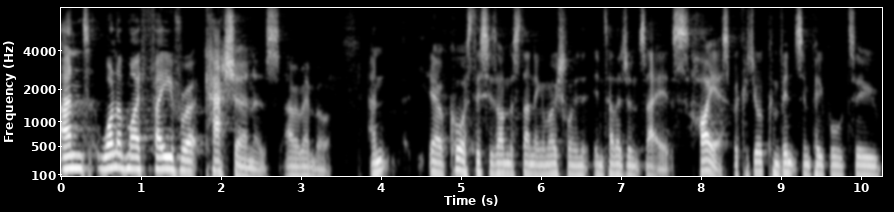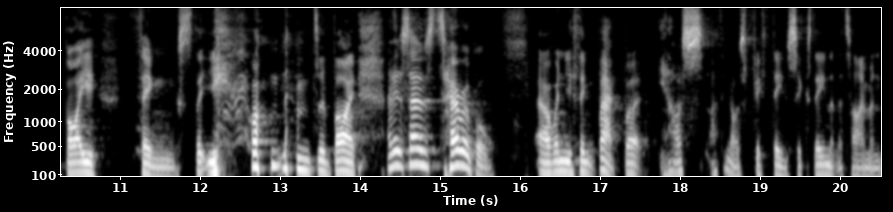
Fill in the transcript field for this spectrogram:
And one of my favorite cash earners, I remember, and yeah, of course, this is understanding emotional intelligence at its highest because you're convincing people to buy things that you want them to buy. And it sounds terrible uh, when you think back, but you know, I, was, I, think I was 15, 16 at the time, and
